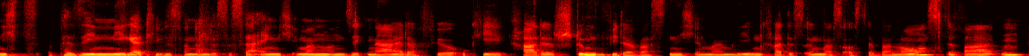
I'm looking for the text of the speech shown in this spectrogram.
nichts per se Negatives, sondern das ist ja eigentlich immer nur ein Signal dafür, okay, gerade stimmt wieder was nicht in meinem Leben, gerade ist irgendwas aus der Balance geraten.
